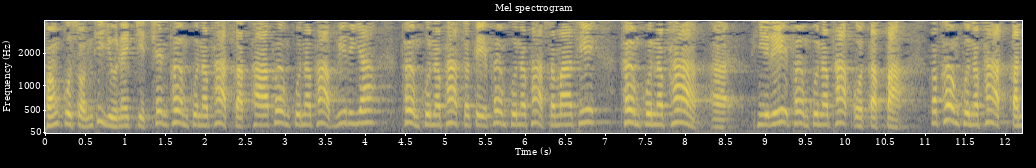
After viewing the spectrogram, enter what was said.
ของกุศลที่อยู่ในจิต เช่น เพิ่มคุณภาพศรัทธา เพิ่มคุณภาพวิริยะ เพิ่มคุณภาพสติ เพิ่มคุณภาพสมาธิ เพิ่มคุณภาพฮิริ เพิ่มคุณภาพโอตตะปะ ก็เพิ่มคุณภาพปัญ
